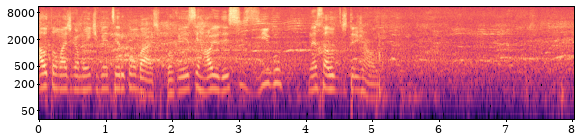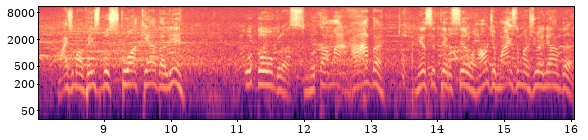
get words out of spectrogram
automaticamente vencer o combate, porque esse round é decisivo nessa luta de três rounds. Mais uma vez buscou a queda ali o Douglas. Luta amarrada nesse terceiro round, mais uma joelhada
